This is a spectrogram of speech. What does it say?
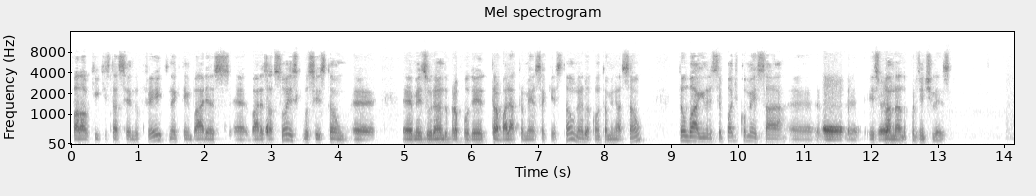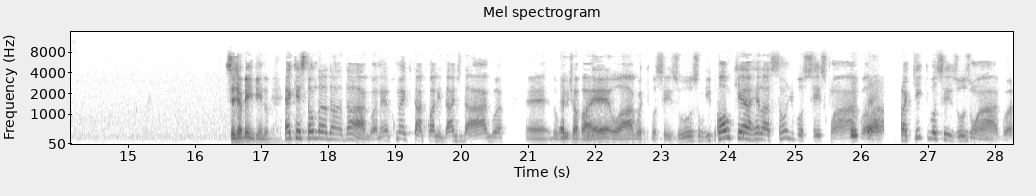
falar o que, que está sendo feito, né? Que tem várias é, várias ações que vocês estão é, é mesurando para poder trabalhar também essa questão, né, da contaminação. Então, Wagner, você pode começar é, é, explanando, por gentileza. Seja bem-vindo. É a questão da, da, da água, né? Como é que está a qualidade da água? é, do Rio Javaé ou a água que vocês usam e qual que é a relação de vocês com a água? Para que que vocês usam a água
